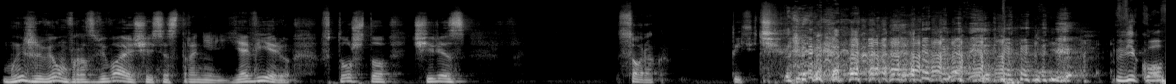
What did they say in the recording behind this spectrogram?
Мы живем в развивающейся стране. Я верю в то, что через 40 тысяч. Веков.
